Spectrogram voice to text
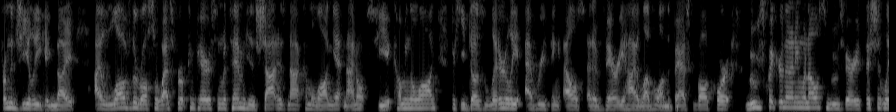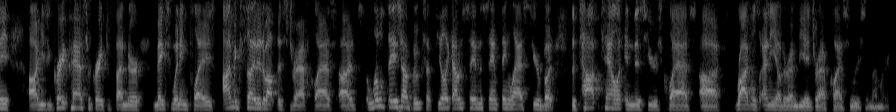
from the G League Ignite. I love the Russell Westbrook comparison with him. His shot has not come along yet, and I don't see it coming along, but he does literally everything else at a very high level on the basketball court. Moves quicker than anyone else, moves very efficiently. Uh, he's a great passer, great defender, makes winning plays. I'm excited about this draft class. Uh, it's a little deja vu because I feel like I was saying the same thing last year, but the top talent in this year's class uh, rivals any other NBA draft class in recent memory.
